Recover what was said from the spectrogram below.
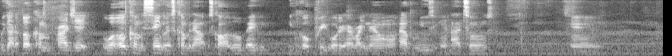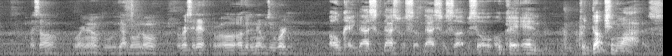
We got an upcoming project, well, upcoming single that's coming out. It's called Little Baby. You can go pre-order that right now on Apple Music and iTunes. And that's all right now. What we got going on. The rest of that, uh, other than that, we just working. Okay, that's that's what's up. That's what's up. So okay, and production wise,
